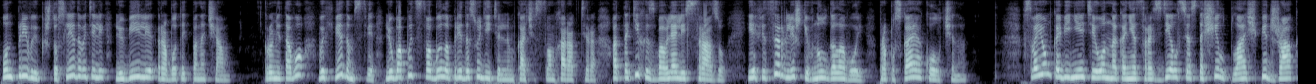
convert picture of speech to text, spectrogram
Он привык, что следователи любили работать по ночам. Кроме того, в их ведомстве любопытство было предосудительным качеством характера, от таких избавлялись сразу, и офицер лишь кивнул головой, пропуская Колчина. В своем кабинете он, наконец, разделся, стащил плащ, пиджак,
